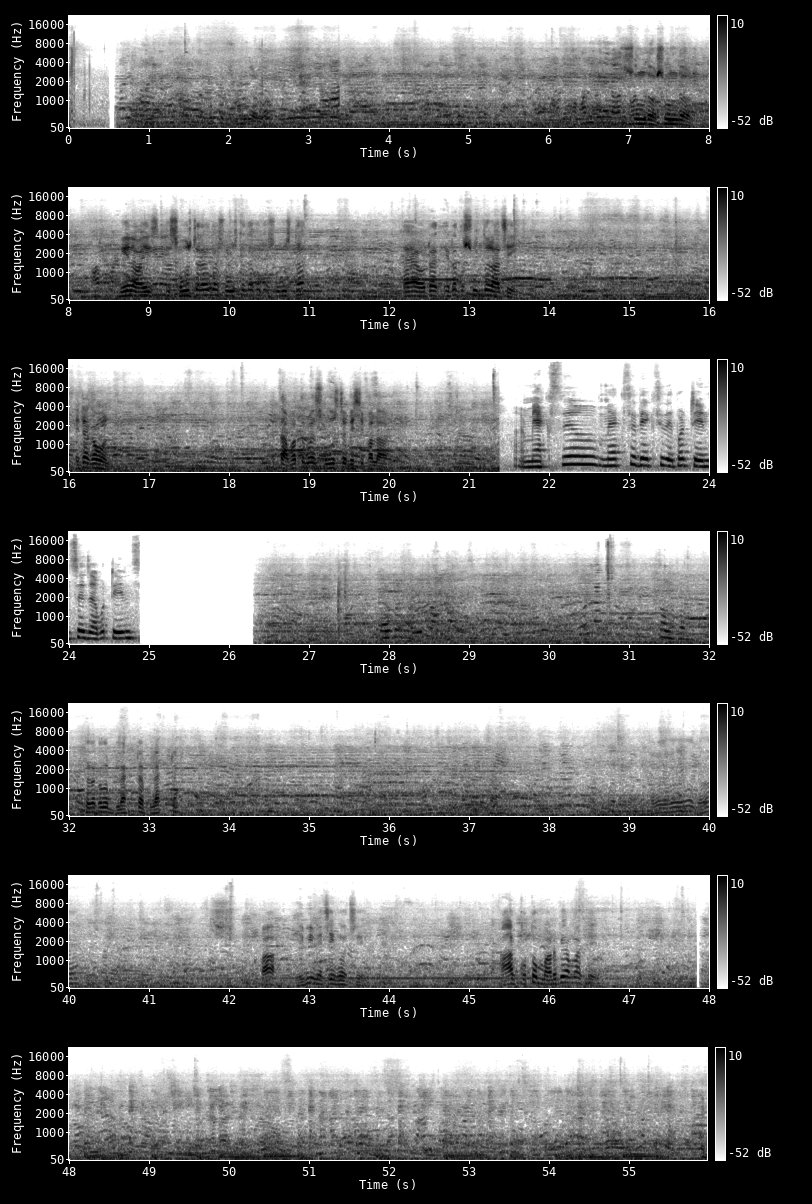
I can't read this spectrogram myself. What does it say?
সুন্দর সুন্দর। নিয়ে নাও সবুজটা দেখো সবুজটা দেখো তো, সবুজটা। হ্যাঁ ওটা, এটা তো সুন্দর আছেই। এটা কেমন? তা আমার তো মনে সবুজটা বেশি ভালো হবে। আর ম্যাক্সেও ম্যাক্সে দেখছি এরপর ট্রেন্ডসে যাব ট্রেন্ডস এটা দেখো তো ব্ল্যাকটা ব্ল্যাকটা। বাহ হেভি ম্যাচিং হচ্ছে। আর কত মারবে আমাকে?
